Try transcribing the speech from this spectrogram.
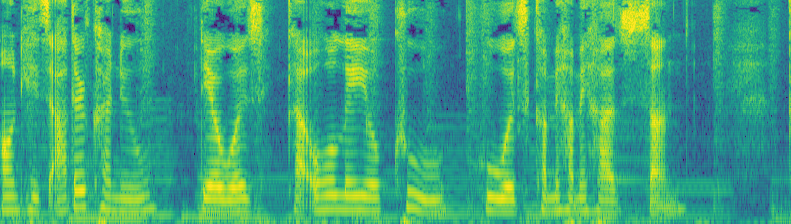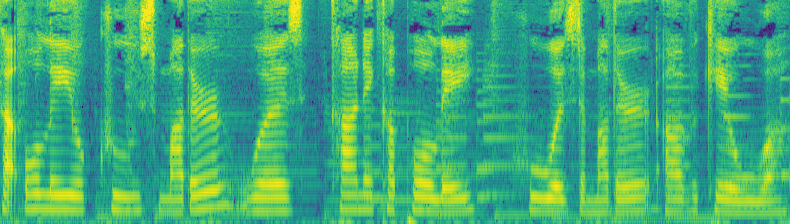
On his other canoe, there was Kaoleioku, who was Kamehameha's son. Kaoleioku's mother was Kanekapolei, who was the mother of Keoua.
